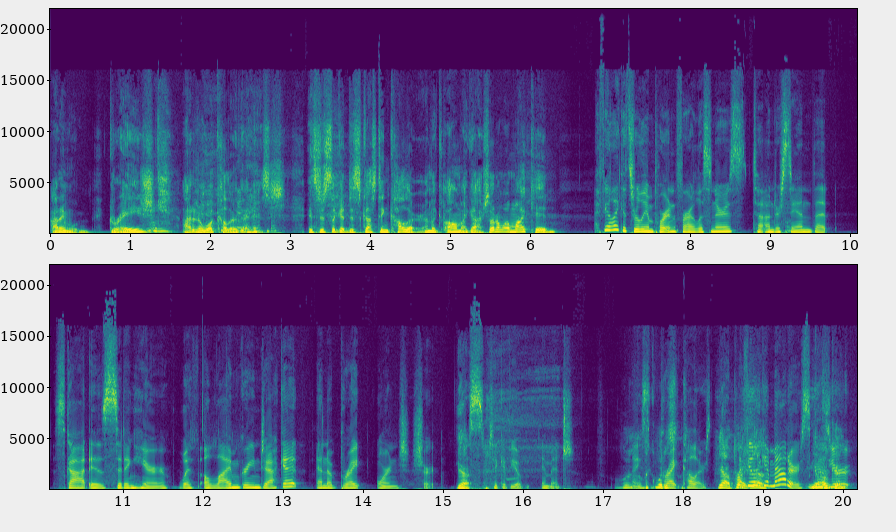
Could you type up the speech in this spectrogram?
I don't even, grayish. I don't know what color that is. It's just like a disgusting color. I'm like, oh my gosh, so I don't want my kid. I feel like it's really important for our listeners to understand that Scott is sitting here with a lime green jacket and a bright orange shirt. Yeah. to give you an image. nice like bright is, colors. Yeah, bright. I feel yeah. like it matters because yeah, okay. you're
